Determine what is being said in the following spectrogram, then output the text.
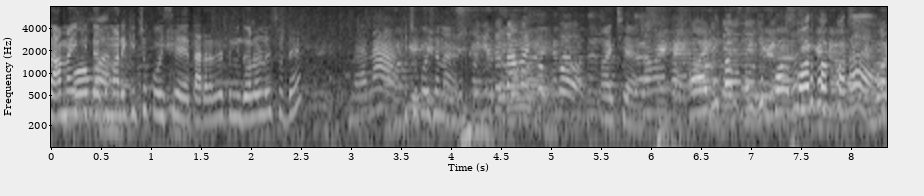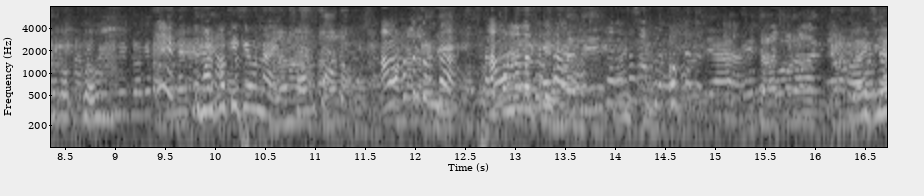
জামাই কিতা তোমার কিছু কইছে? তারারে তুমি দলে লইছো দে। কিছু কইছে না? এটা তো জামাই পক্ষ। আচ্ছা। বরপক্ষ তোমার পক্ষে কেউ নাই? আমার পক্ষ তোমরা। আমার পক্ষ তোমরা। আচ্ছা।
